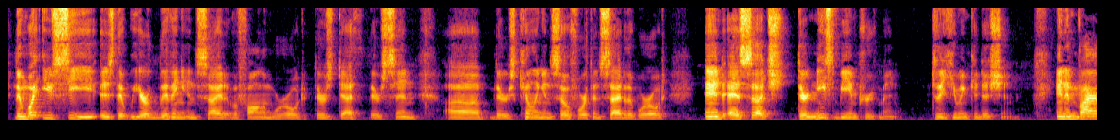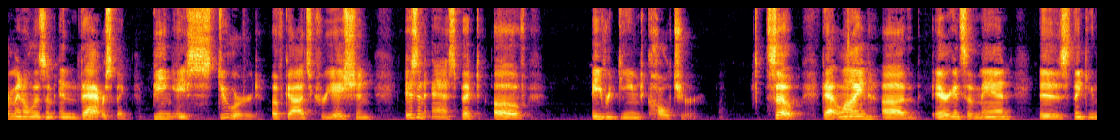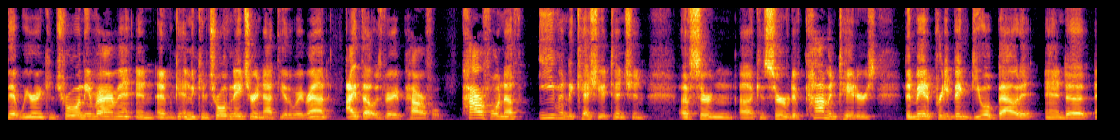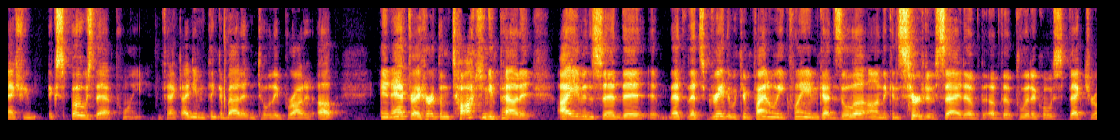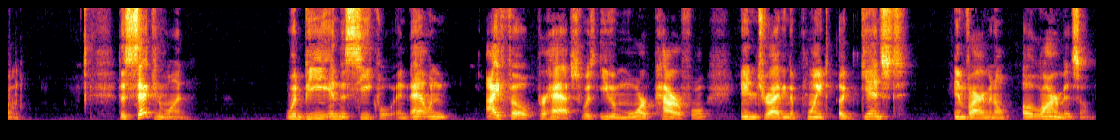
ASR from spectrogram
then what you see is that we are living inside of a fallen world. There's death, there's sin, uh, there's killing, and so forth inside of the world. And as such, there needs to be improvement to the human condition. And environmentalism, in that respect, being a steward of God's creation, is an aspect of a redeemed culture. So, that line, uh, arrogance of man, is thinking that we are in control of the environment and, and in control of nature and not the other way around, I thought was very powerful. Powerful enough even to catch the attention of certain uh, conservative commentators that made a pretty big deal about it and uh, actually exposed that point. In fact, I didn't even think about it until they brought it up. And after I heard them talking about it, I even said that, that that's great that we can finally claim Godzilla on the conservative side of the, of the political spectrum. The second one would be in the sequel, and that one I felt perhaps was even more powerful in driving the point against environmental alarmism.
